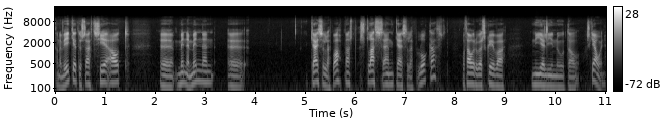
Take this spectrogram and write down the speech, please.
þannig að við getum sagt sé átt uh, minne minnen uh, gæsalöpp opnast slash n gæsalöpp lokast. Og þá erum við að skrifa nýja línu út á skjáinu.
